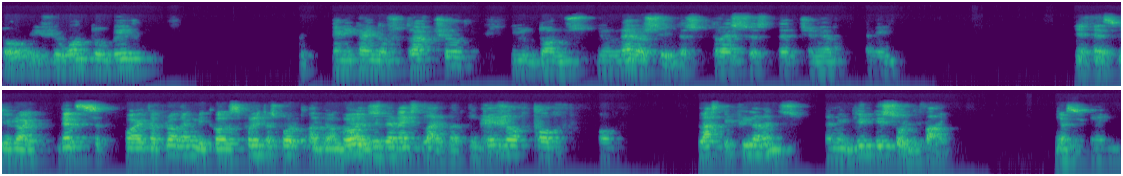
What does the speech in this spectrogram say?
So if you want to build any kind of structure, you don't, you never see the stresses that generate, I mean, Yes, you're right. That's quite a problem because for instance, for, I don't probably have- this the next slide, but in case of, of, of plastic filaments, I mean, this, solidified. yes. I mean,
